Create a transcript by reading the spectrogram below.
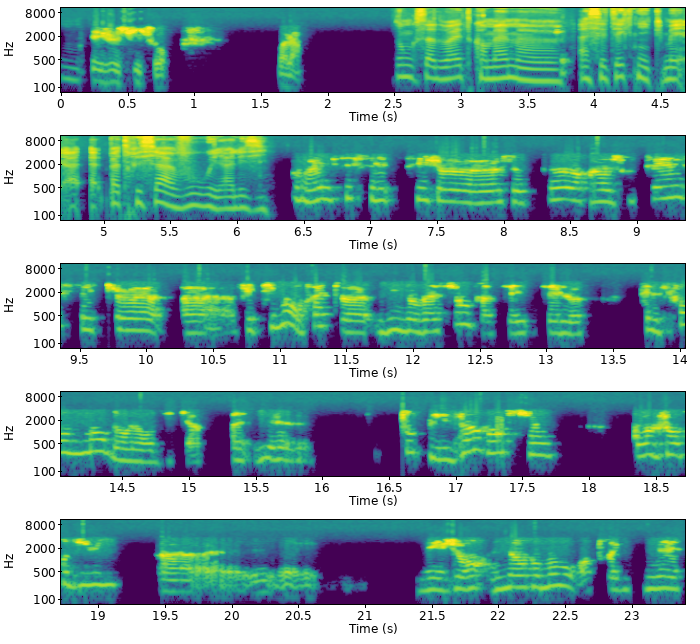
Mm. et je suis sourd Voilà. Donc ça doit être quand même euh, assez technique. Mais euh, Patricia, à vous, oui, allez-y. Oui, si, je, je, peux rajouter, c'est que effectivement, en fait, l'innovation, c'est le, le fondement dans le handicap. Toutes les inventions Aujourd'hui, euh, les gens normaux, entre guillemets,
